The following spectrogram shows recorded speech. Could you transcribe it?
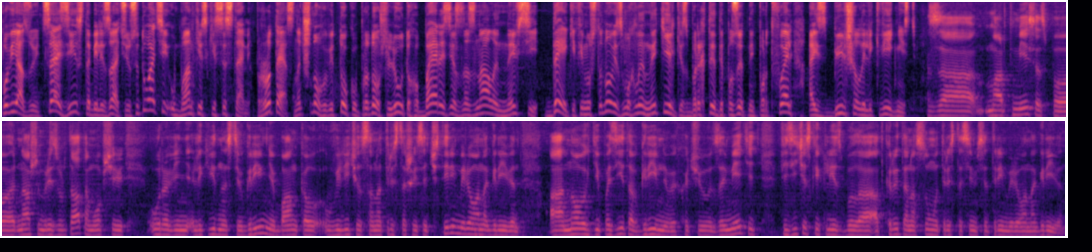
Пов'язують це зі стабілізацією ситуації у банківській системі. Проте значного відтоку впродовж лютого березня зазнали не всі. Деякі фінустанови змогли не тільки зберегти депозитний портфель, а й збільшили ліквідність. За март месяц по нашим результатам общий уровень ликвидности в гривне банка увеличился на 364 миллиона гривен, а новых депозитов гривневых, хочу заметить, физических лиц было открыто на сумму 373 миллиона гривен.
